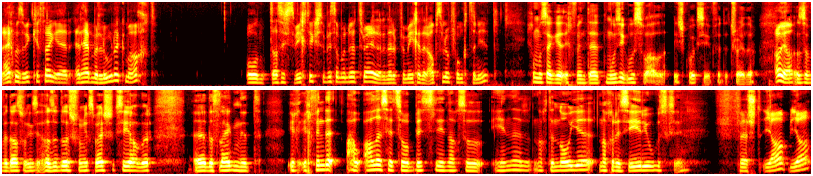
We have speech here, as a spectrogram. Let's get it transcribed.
Nein, ich muss wirklich sagen, er, er hat mir Laune gemacht. Und das ist das Wichtigste bei so einem Trailer. Und er, für mich hat er absolut funktioniert. Ich muss sagen, ich finde, die Musikauswahl ist gut für den Trailer. Oh ja. Also für das, was ich gesehen Also das war für mich das Beste, gewesen, aber äh, das lag nicht... Ich, ich finde, auch alles hat so ein bisschen nach so eher nach der neuen, nach einer Serie ausgesehen. Verst ja, ja,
